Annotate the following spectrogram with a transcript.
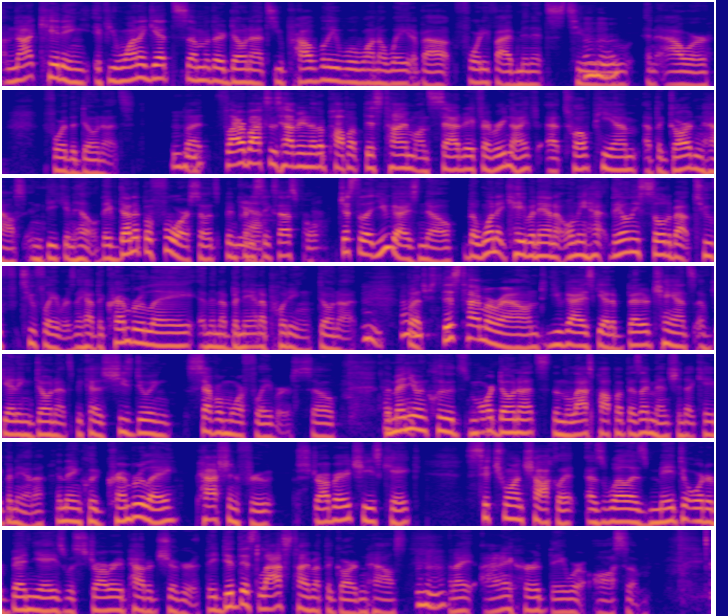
I'm not kidding. If you want to get some of their donuts, you probably will want to wait about 45 minutes to mm-hmm. an hour for the donuts. Mm-hmm. But Flour Box is having another pop up this time on Saturday, February 9th at 12 p.m. at the Garden House in Beacon Hill. They've done it before, so it's been pretty yeah. successful. Just to let you guys know, the one at K Banana only had they only sold about two two flavors. They had the creme brulee and then a banana pudding donut. Mm. Oh, but this time around, you guys get a better chance of getting donuts because she's doing several more flavors. So the okay. menu includes more donuts than the last pop up, as I mentioned at K Banana, and they include creme brulee, passion fruit, strawberry cheesecake, Sichuan chocolate, as well as made to order beignets with strawberry powdered sugar. They did this last time at the Garden House, mm-hmm. and I I heard they were awesome.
